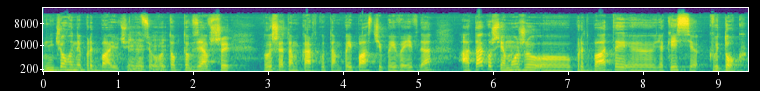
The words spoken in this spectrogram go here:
нічого не придбаючи для цього. Тобто, взявши лише там картку там, PayPass чи PayWave, да? а також я можу о, придбати е, якийсь квиток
